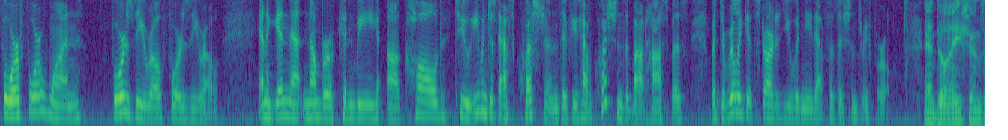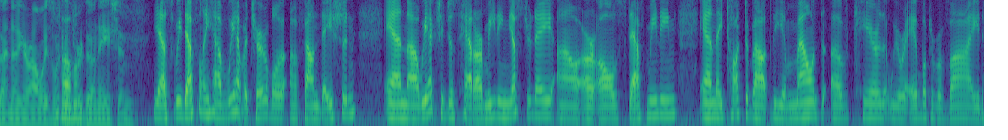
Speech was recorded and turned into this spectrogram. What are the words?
441 4040 and again, that number can be uh, called to even just ask questions if you have questions about hospice. But to really get started, you would need that physician's referral. And donations, I know you're always looking oh. for donations. Yes, we definitely have. We have a charitable uh, foundation, and uh, we actually just had our meeting yesterday, uh, our all staff meeting, and they talked about the amount of care that we were able to provide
